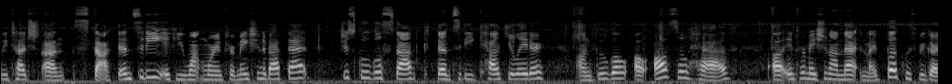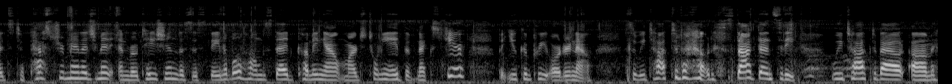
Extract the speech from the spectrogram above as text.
We touched on stock density. If you want more information about that, just Google stock density calculator on Google. I'll also have uh, information on that in my book with regards to pasture management and rotation, the sustainable homestead coming out March 28th of next year, but you can pre-order now. So we talked about stock density. We talked about um,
